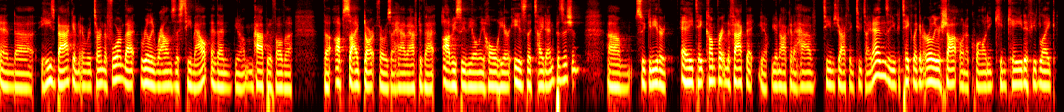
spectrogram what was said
and uh, he's back and, and returned the form, that really rounds this team out. And then you know I'm happy with all the the upside dart throws I have after that. Obviously, the only hole here is the tight end position. Um, so you can either a take comfort in the fact that you know you're not going to have teams drafting two tight ends, and you could take like an earlier shot on a quality Kincaid if you'd like.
